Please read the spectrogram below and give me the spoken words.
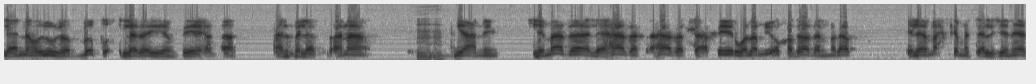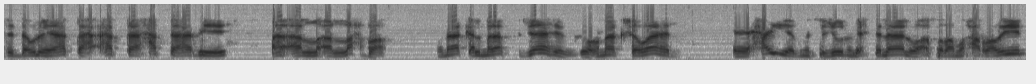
لأنه يوجد بطء لديهم في هذا الملف. أنا يعني لماذا لهذا هذا التأخير ولم يؤخذ هذا الملف إلى محكمة الجنايات الدولية حتى حتى حتى هذه اللحظة؟ هناك الملف جاهز وهناك شواهد آه، حية من سجون الاحتلال وأسرى محررين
